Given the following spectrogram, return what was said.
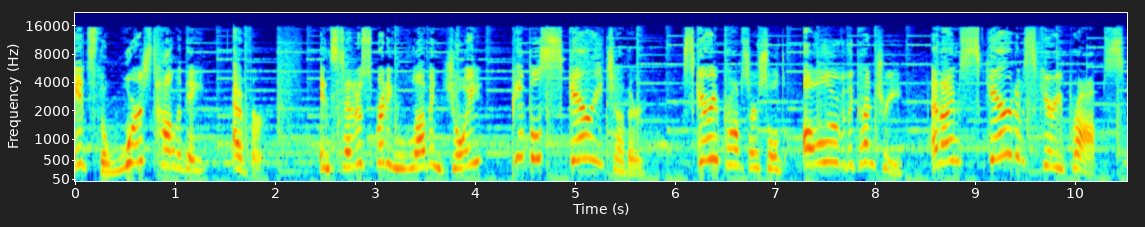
It's the worst holiday ever. Instead of spreading love and joy, people scare each other. Scary props are sold all over the country, and I'm scared of scary props.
